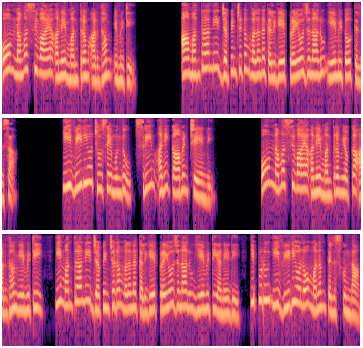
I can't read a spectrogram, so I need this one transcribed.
ఓం నమశివాయ అనే మంత్రం అర్థం ఏమిటి? ఆ మంత్రాన్ని జపించటం వలన కలిగే ప్రయోజనాలు ఏమిటో తెలుసా? ఈ వీడియో చూసే ముందు శ్రీం అని కామెంట్ చేయండి. ఓం నమశివాయ అనే మంత్రం యొక్క అర్థం ఏమిటి? ఈ మంత్రాన్ని జపించడం వలన కలిగే ప్రయోజనాలు ఏమిటి అనేది ఇప్పుడు ఈ వీడియోలో మనం తెలుసుకుందాం.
